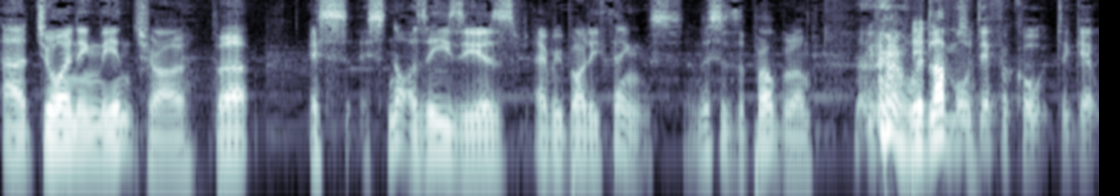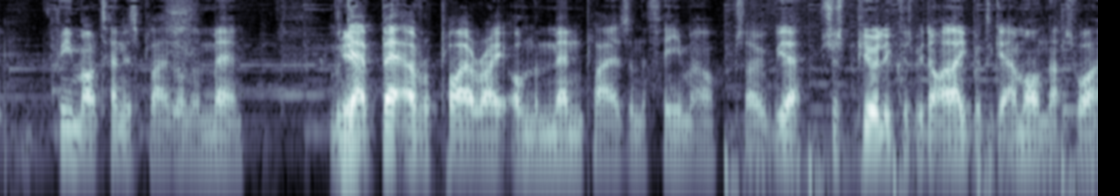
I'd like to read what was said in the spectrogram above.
uh, joining the intro. But it's it's not as easy as everybody thinks. And this is the problem. We'd love more to. difficult to get female tennis players on than men. We Yeah. get a better reply rate on the men players than the female. So yeah, it's just purely because we're not able to get them on. That's why.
